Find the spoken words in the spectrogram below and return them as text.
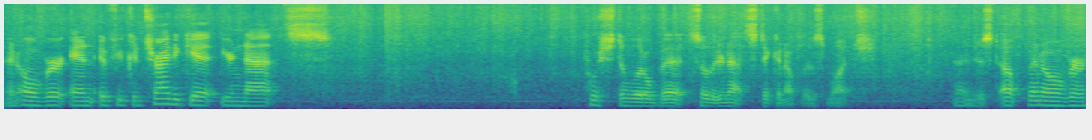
and over. And if you could try to get your knots pushed a little bit so they're not sticking up as much. And just up and over.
